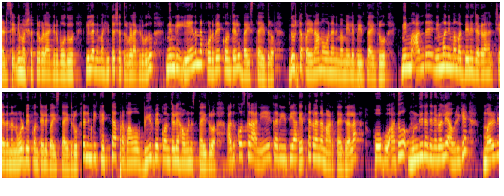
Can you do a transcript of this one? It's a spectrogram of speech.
ನಡೆಸಿ ನಿಮ್ಮ ಶತ್ರುಗಳಾಗಿರ್ಬೋದು, ಇಲ್ಲ ನಿಮ್ಮ ಹಿತಶತ್ರುಗಳಾಗಿರ್ಬೋದು, ನಿಮಗೆ ಏನನ್ನು ಕೊಡಬೇಕು ಅಂತೇಳಿ ಬಯಸ್ತಾ ಇದ್ರು. ದುಷ್ಟ ಪರಿಣಾಮವನ್ನು ನಿಮ್ಮ ಮೇಲೆ ಬೀರ್ತಾ ಇದ್ರು. ನಿಮ್ಮ ಅಂದರೆ ನಿಮ್ಮ ನಿಮ್ಮ ಮಧ್ಯೆನೇ ಜಗಳ ಹಚ್ಚಿ ಅದನ್ನು ನೋಡಬೇಕು ಅಂತೇಳಿ ಬಯಸ್ತಾ ಇದ್ರು. ನಿಮಗೆ ಕೆಟ್ಟ ಪ್ರಭಾವ ಬೀರಬೇಕು ಅಂತೇಳಿ ಹವಣಿಸ್ತಾ ಇದ್ರು. ಅದಕ್ಕೋಸ್ಕರ ಅನೇಕ ರೀತಿಯ ಪ್ರಯತ್ನಗಳನ್ನು ಮಾಡ್ತಾ ಇದ್ರಲ್ಲ, ಹೋಗು, ಅದು ಮುಂದಿನ ದಿನಗಳಲ್ಲಿ ಅವರಿಗೆ ಮರಳಿ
